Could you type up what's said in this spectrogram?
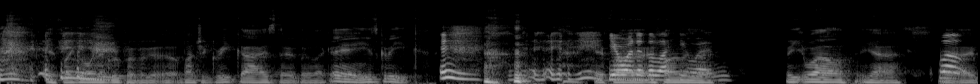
if I go in a group of a, a, bunch of Greek guys, they're they're like, "Hey, he's Greek." You're one of the lucky ones. The, well, yeah. Well,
